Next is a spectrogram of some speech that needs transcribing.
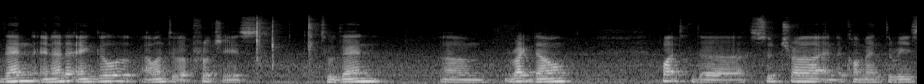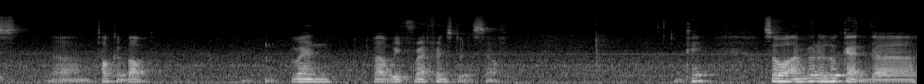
Then another angle I want to approach is to then um, write down what the sutra and the commentaries um, talk about when uh, with reference to the self. Okay, so I'm going to look at the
